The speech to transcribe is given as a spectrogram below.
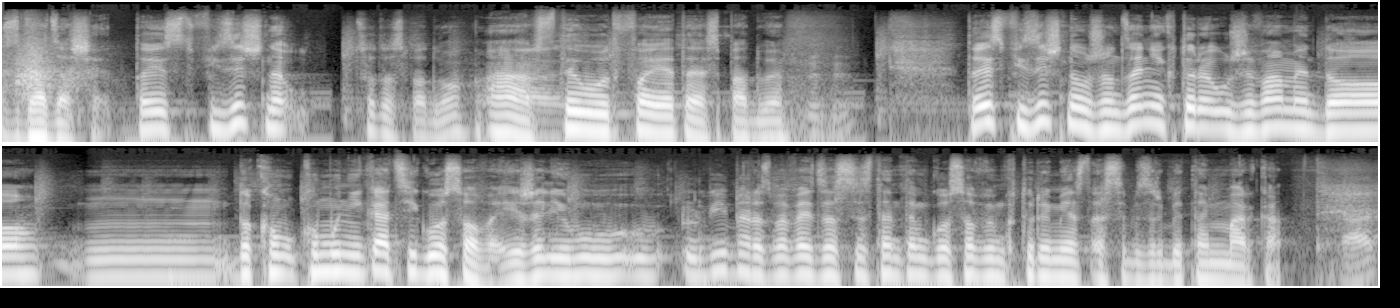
Zgadza się. To jest fizyczne. Co to spadło? A, z tyłu twoje te spadły. To jest fizyczne urządzenie, które używamy do, mm, do kom- komunikacji głosowej. Jeżeli u, lubimy rozmawiać z asystentem głosowym, którym jest, a sobie zrobię time marka, Tak?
